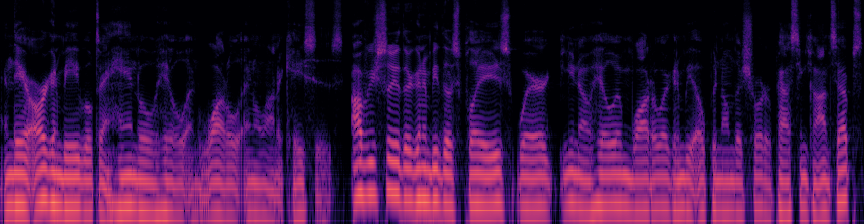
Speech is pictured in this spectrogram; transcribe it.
and they are going to be able to handle Hill and Waddle in a lot of cases. Obviously, there are going to be those plays where, you know, Hill and Waddle are going to be open on the shorter passing concepts.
